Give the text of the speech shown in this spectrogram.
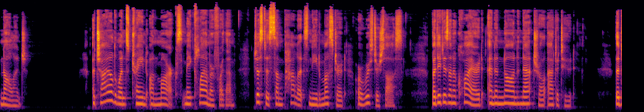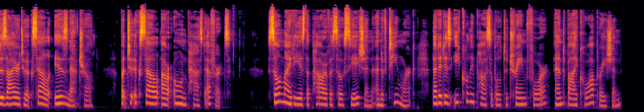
knowledge. A child once trained on marks may clamor for them just as some palates need mustard or Worcester sauce, but it is an acquired and a non natural attitude. The desire to excel is natural, but to excel our own past efforts. So mighty is the power of association and of teamwork that it is equally possible to train for and by cooperation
